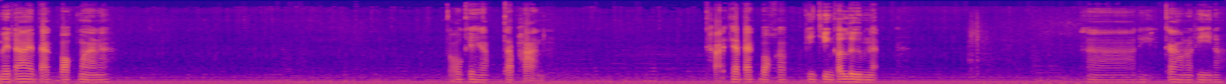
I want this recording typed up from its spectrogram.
ไม่ได้แบ็คบ็อกมานะก็โอเคครับแต่ผ่าน ขายแค่แบ็คบ็อกครับ จริง ๆ ก็ลืมแหละ อ่า นี่เก้านาทีเนาะ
